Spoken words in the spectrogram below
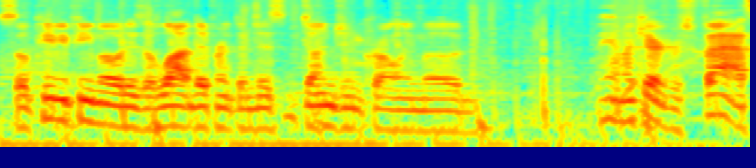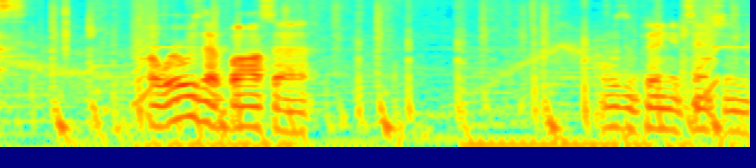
So PvP mode is a lot different than this dungeon crawling mode. Man, my character's fast. Oh, where was that boss at? I wasn't paying attention.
